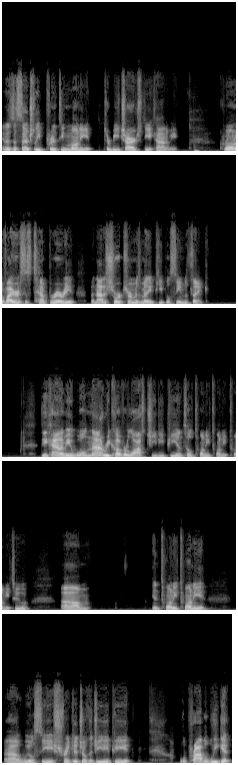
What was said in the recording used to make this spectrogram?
and is essentially printing money to recharge the economy. Coronavirus is temporary, but not as short term as many people seem to think. The economy will not recover lost GDP until 2020 22. Um, in 2020, uh, we will see a shrinkage of the GDP. We'll probably get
